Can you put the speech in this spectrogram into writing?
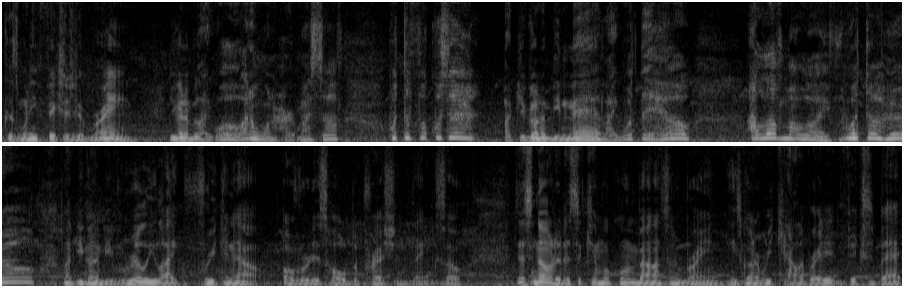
Because when he fixes your brain you're gonna be like whoa i don't want to hurt myself. What the fuck was that like you're gonna be mad, like what the hell? I love my life. What the hell? Like you're gonna be really like freaking out over this whole depression thing. So just know that it's a chemical imbalance in the brain. He's gonna recalibrate it and fix it back.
